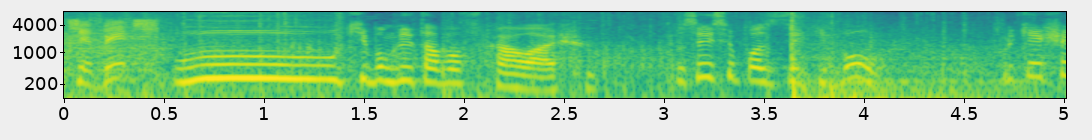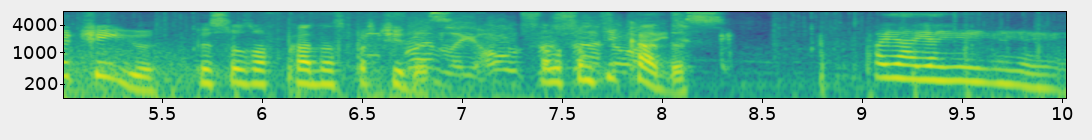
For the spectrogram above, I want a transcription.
não. Opa! Uh, que bom que ele tava a ficar, eu acho. Não sei se eu posso dizer que bom, porque é chatinho. Pessoas vão ficar nas partidas. Elas são quicadas. Ai, ai, ai, ai, ai, ai.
